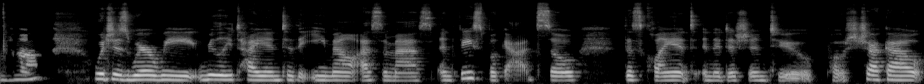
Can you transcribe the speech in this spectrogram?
Mhm. which is where we really tie into the email, SMS, and Facebook ads. So, this client, in addition to post checkout,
